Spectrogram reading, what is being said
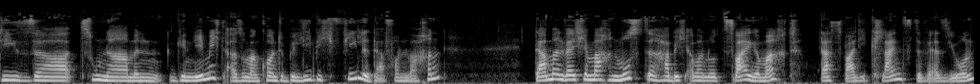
dieser Zunahmen genehmigt, also man konnte beliebig viele davon machen. Da man welche machen musste, habe ich aber nur zwei gemacht. Das war die kleinste Version.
